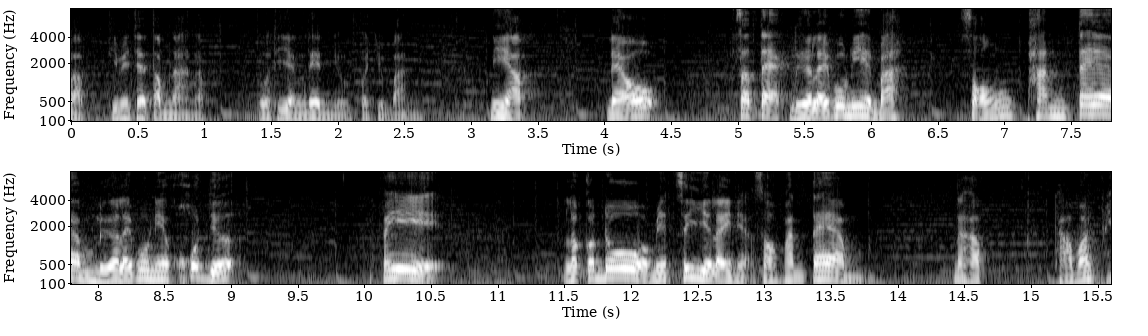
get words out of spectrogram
แบบที่ไม่ใช่ตำนานครับตัวที่ยังเล่นอยู่ปัจจุบันนี่ครับแล้วสแต็กหรืออะไรพวกนี้เห็นปะสองพันแต้มหรืออะไรพวกนี้โคตรเยอะ เป้แล้วก็โดเมสซี่อะไรเนี่ย2,000 แต้มนะครับ ถามว่าแพ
